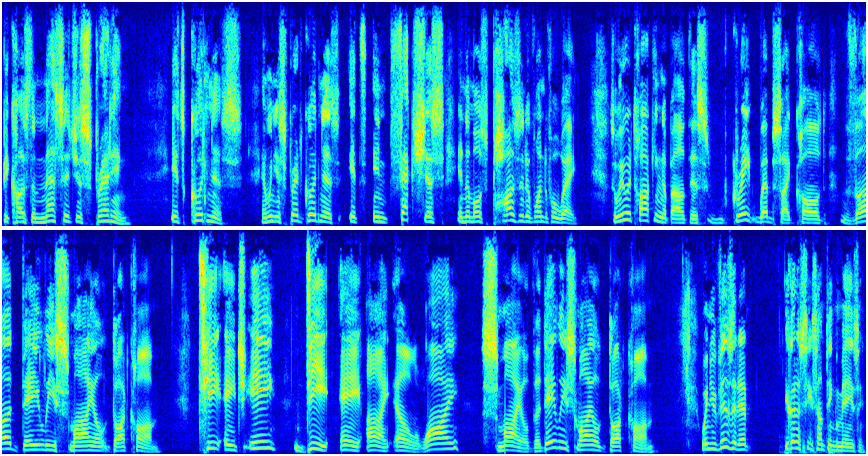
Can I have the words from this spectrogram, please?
because the message is spreading. It's goodness. And when you spread goodness, it's infectious in the most positive, wonderful way. So we were talking about this great website called thedailysmile.com. T H E D A I L Y smile, thedailysmile.com. When you visit it, you're going to see something amazing.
